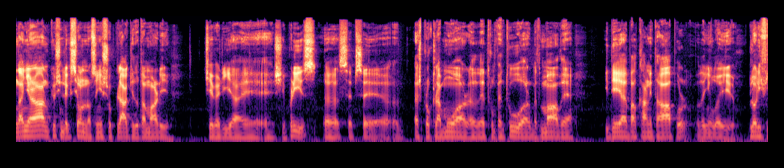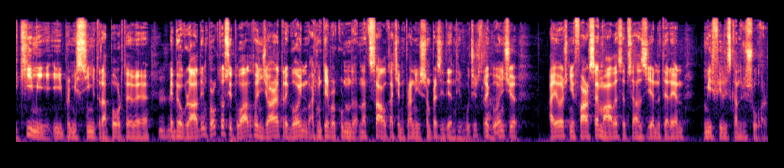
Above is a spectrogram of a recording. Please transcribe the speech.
Nga njëra anë ky është një leksion ose një shuplakë që do ta marrë qeveria e, e Shqipërisë, sepse është proklamuar dhe trumpetuar me të madhe Ideja e Ballkanit të Hapur dhe një lloj glorifikimi i përmirësimit të raporteve me Beogradin, por këto situata, këto ngjarje tregojnë aq më tepër kur në atë sallë ka qenë i pranishëm presidenti Vuçiç, tregojnë që ajo është një farsë e madhe sepse asgjë në terren mirëfilli s'ka ndryshuar.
